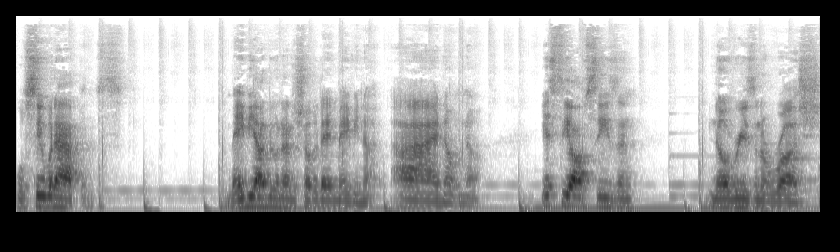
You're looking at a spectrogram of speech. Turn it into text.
We'll see what happens. Maybe I'll do another show today, maybe not. I don't know. It's the off season. No reason to rush.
